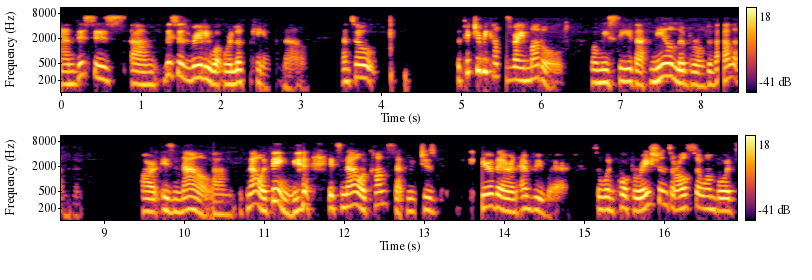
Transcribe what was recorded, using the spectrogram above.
And this is, um, this is really what we're looking at now. And so the picture becomes very muddled when we see that neoliberal development are, is now, um, now a thing. it's now a concept which is here, there, and everywhere. So when corporations are also on board,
